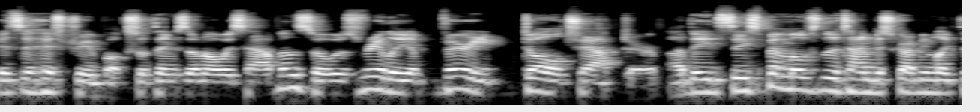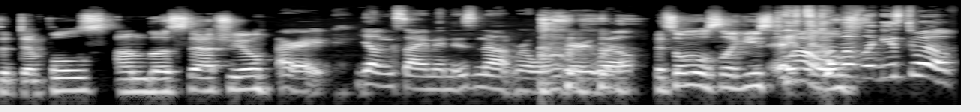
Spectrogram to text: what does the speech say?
It's a history book, so things don't always happen. So it was really a very dull chapter. Uh, they they spent most of the time describing like the dimples on the statue. All right, young Simon is not rolling very well. It's almost like he's twelve. It's twelve. almost like he's 12.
